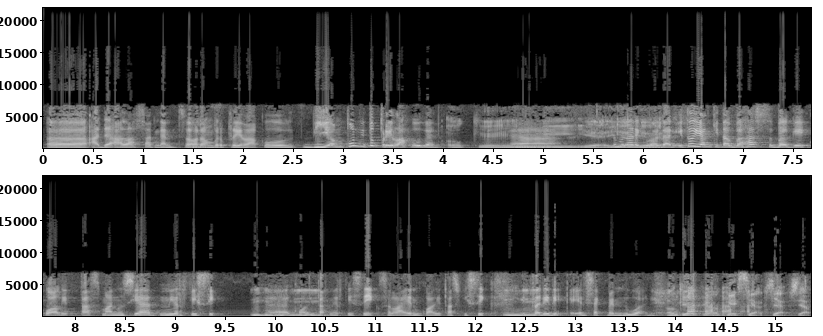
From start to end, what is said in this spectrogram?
uh, ada alasan kan seorang hmm. berperilaku diam pun itu perilaku kan oke okay. nah, yeah, itu yeah, menarik yeah. dan itu yang kita bahas sebagai kualitas manusia nir fisik Mm -hmm. uh, kualitas nir fisik selain kualitas fisik mm -hmm. itu tadi deh kayaknya segmen dua deh oke oke oke siap siap siap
